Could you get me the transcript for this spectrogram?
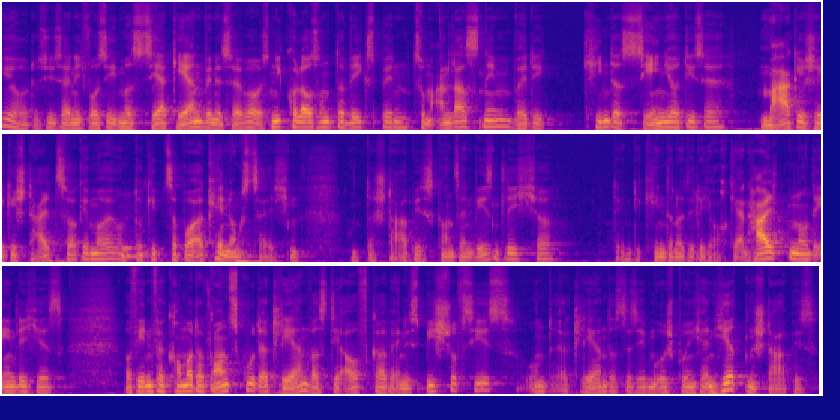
Ja, das ist eigentlich, was ich immer sehr gern, wenn ich selber als Nikolaus unterwegs bin, zum Anlass nehme, weil die Kinder sehen ja diese magische Gestalt, sage ich mal, und mhm. da gibt es ein paar Erkennungszeichen. Und der Stab ist ganz ein wesentlicher den die Kinder natürlich auch gern halten und ähnliches. Auf jeden Fall kann man da ganz gut erklären, was die Aufgabe eines Bischofs ist und erklären, dass das eben ursprünglich ein Hirtenstab ist.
